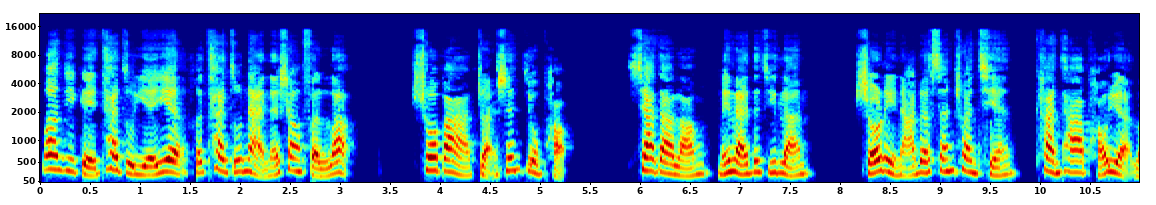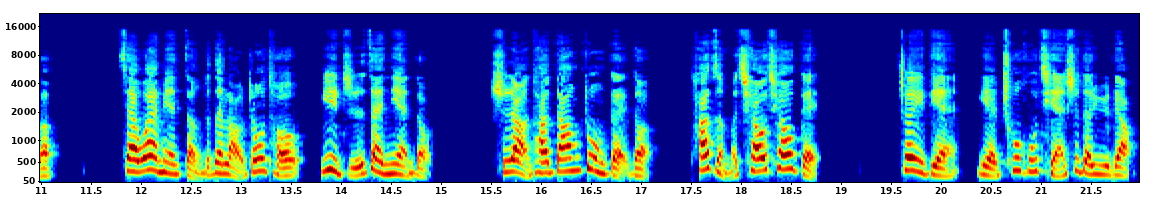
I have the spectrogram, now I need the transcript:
忘记给太祖爷爷和太祖奶奶上坟了。”说罢转身就跑。夏大郎没来得及拦，手里拿着三串钱，看他跑远了，在外面等着的老周头一直在念叨。是让他当众给的，他怎么悄悄给？这一点也出乎钱氏的预料。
